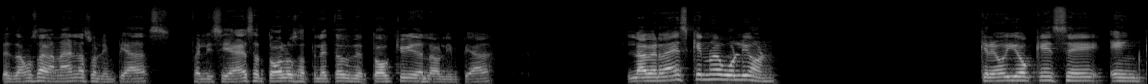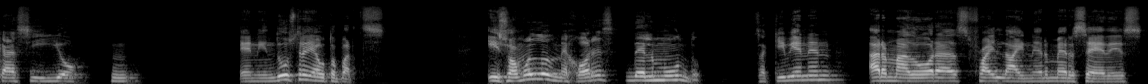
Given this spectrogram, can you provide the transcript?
les vamos a ganar en las Olimpiadas. Felicidades a todos los atletas de Tokio y de la Olimpiada. La verdad es que Nuevo León, creo yo que se encasilló en industria y autopartes. Y somos los mejores del mundo. O sea, aquí vienen armadoras, Freightliner, Mercedes,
